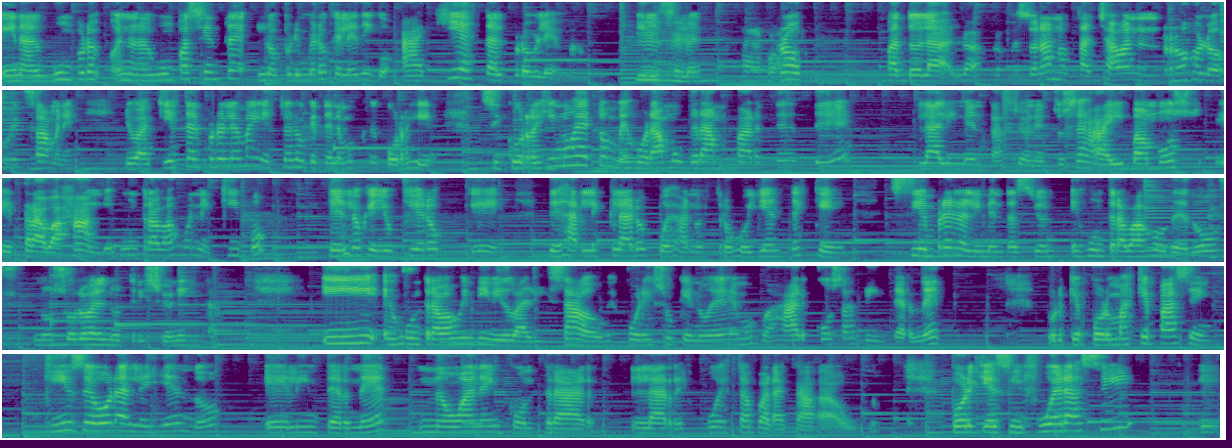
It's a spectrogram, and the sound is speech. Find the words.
en algún, en algún paciente, lo primero que le digo, aquí está el problema. Y se lo cuando las profesoras nos tachaban en rojo los exámenes. Yo, aquí está el problema y esto es lo que tenemos que corregir. Si corregimos esto, mejoramos gran parte de la alimentación. Entonces ahí vamos eh, trabajando. Es un trabajo en equipo, que es lo que yo quiero que dejarle claro pues a nuestros oyentes que siempre la alimentación es un trabajo de dos, no solo del nutricionista. Y es un trabajo individualizado, es por eso que no debemos bajar cosas de internet porque por más que pasen 15 horas leyendo el Internet, no van a encontrar la respuesta para cada uno. Porque si fuera así,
